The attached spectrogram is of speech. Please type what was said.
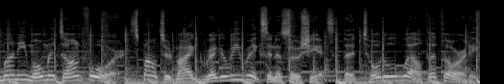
Money Moments on 4, sponsored by Gregory Ricks and Associates, the Total Wealth Authority.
